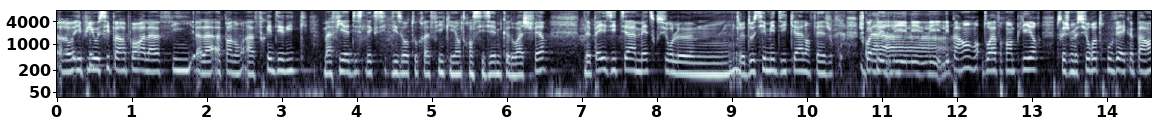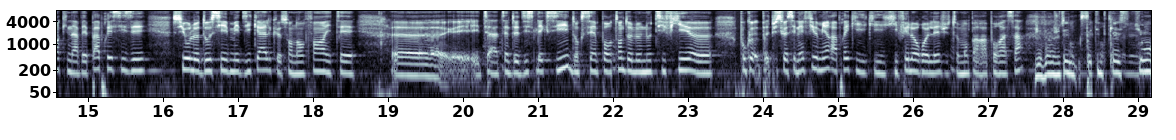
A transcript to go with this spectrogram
Alors, et puis aussi par rapport à la fille, à la, pardon, à Frédéric ma fille est dyslexique, dysorthographique et entre en sixième, que dois-je faire? Ne pas hésiter à mettre sur le, le dossier médical. Enfin, je, je crois que les, les- les- les parents doivent remplir, parce que je me suis retrouvée avec un parent qui n'avait pas précisé sur le dossier médical que son enfant était, euh, était atteint de dyslexie. Donc, c'est important de le notifier, euh, pour que, puisque c'est l'infirmière après qui, qui, qui fait le relais justement par rapport à ça. Je vais ajouter une petite question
